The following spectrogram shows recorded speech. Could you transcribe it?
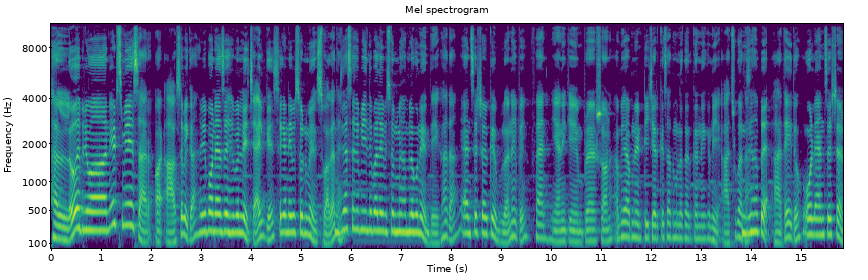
Hello everyone it's me sir और आप सभी का रिबोन एज हेवनली चाइल्ड के सेकंड एपिसोड में स्वागत है। जैसा कि पिछले वाले एपिसोड में हम लोगों ने देखा था एंसेस्टर के बुलाने पे फ़ैन यानी कि एम्प्रायर शॉन अभी अपने टीचर के साथ मुलाकात करने के लिए आ चुका था। जहाँ पे आते ही तो ओल्ड एंसेस्टर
